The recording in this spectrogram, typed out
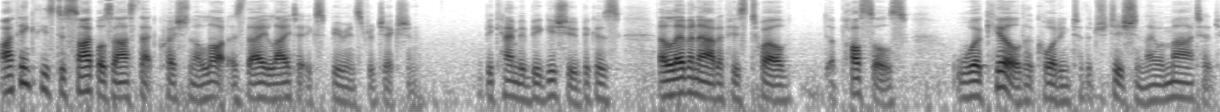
I think his disciples asked that question a lot as they later experienced rejection. It became a big issue because 11 out of his 12 apostles were killed according to the tradition. They were martyred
